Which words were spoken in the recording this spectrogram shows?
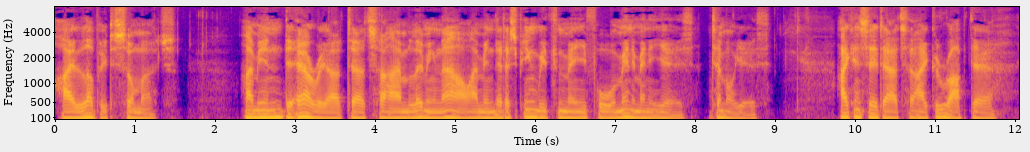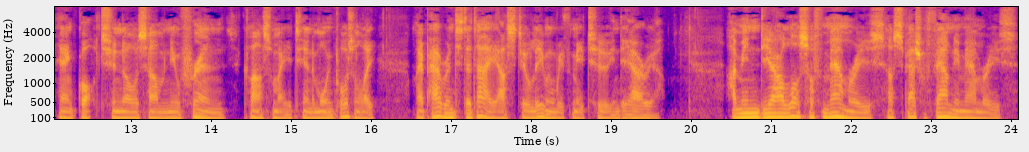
I love it so much. I mean, the area that I'm living now, I mean, it has been with me for many, many years, 10 more years. I can say that I grew up there and got to know some new friends, classmates, and more importantly, my parents today are still living with me too in the area. I mean, there are lots of memories, of special family memories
